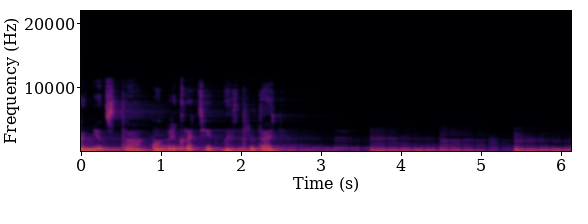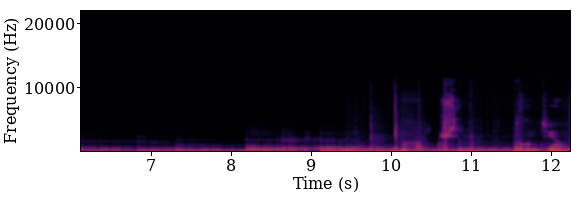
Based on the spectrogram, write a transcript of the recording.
Наконец-то он прекратит мои страдания. Что он делает?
